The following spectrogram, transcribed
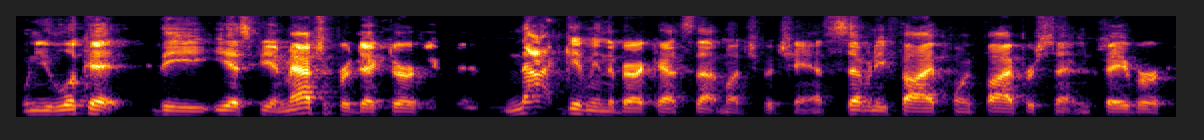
when you look at the ESPN matchup predictor, not giving the Bearcats that much of a chance, 75.5% in favor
